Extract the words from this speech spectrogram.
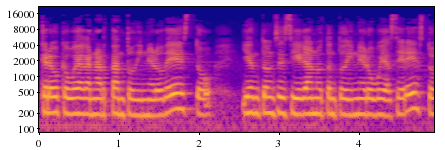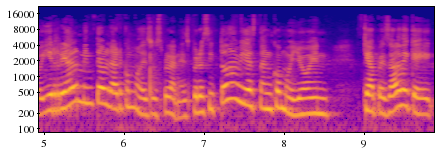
creo que voy a ganar tanto dinero de esto y entonces si gano tanto dinero voy a hacer esto y realmente hablar como de sus planes, pero si todavía están como yo en que a pesar de que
